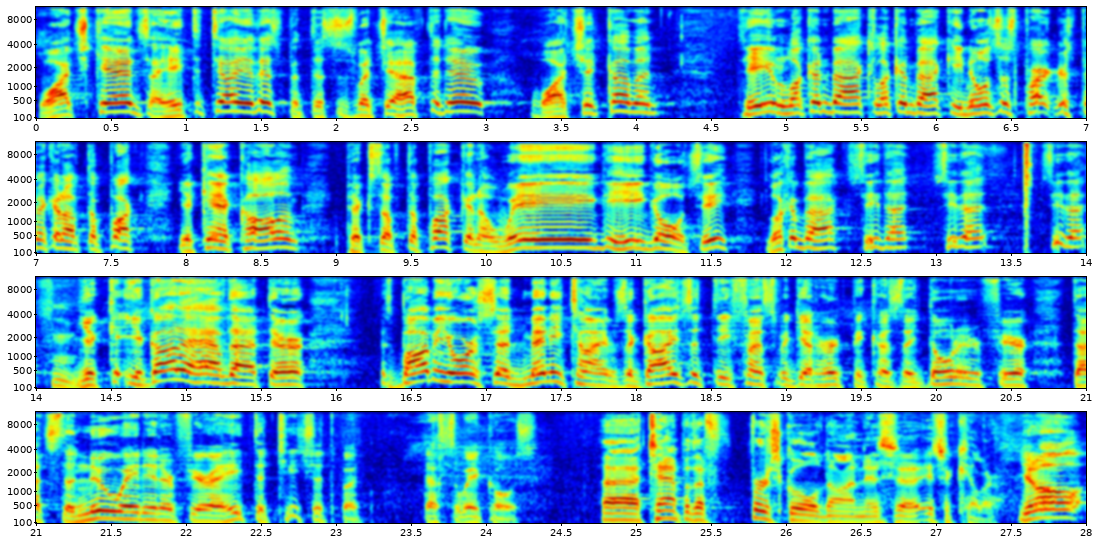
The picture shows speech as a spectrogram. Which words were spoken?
Watch, kids. I hate to tell you this, but this is what you have to do. Watch it coming. See, looking back, looking back. He knows his partner's picking up the puck. You can't call him. Picks up the puck and away he goes. See, looking back. See that? See that? See that? Hmm. You, you got to have that there. As Bobby Orr said many times, the guys at defensemen get hurt because they don't interfere. That's the new way to interfere. I hate to teach it, but that's the way it goes. Uh, Tampa, the first goal, Don, is uh, it's a killer. You know,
